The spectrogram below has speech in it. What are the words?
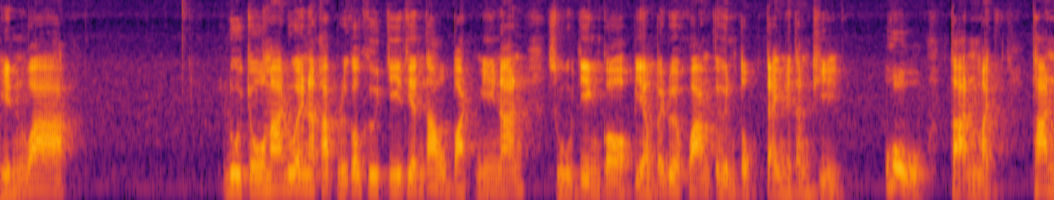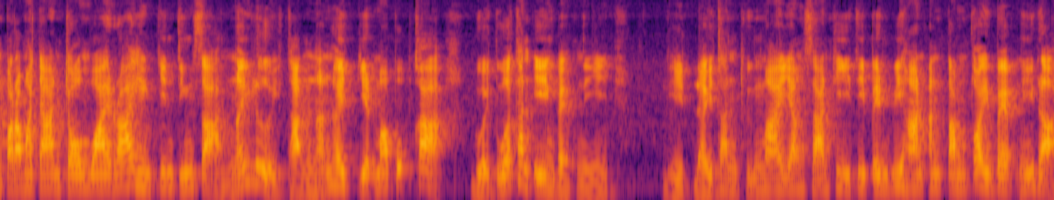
เห็นว่า ลู่โจมาด้วยนะครับ หรือก็คือจีเทียนเต้าบัตรนี้นั้น สู่จริงก็เปี่ยมไปด้วยความตื่นตกใจในทันที โอ้โท่านมาท่านปรมาจารย์จอมวายร้ายแห่งจินจิงสานไหนเลย ท่านนั้นให้เกียรติมาพบข้าด้วยตัวท่านเองแบบนี้ดีดใดท่านถึงมายังสถานที่ที่เป็นวิหารอันต่ำต้อยแบบนี้ได้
